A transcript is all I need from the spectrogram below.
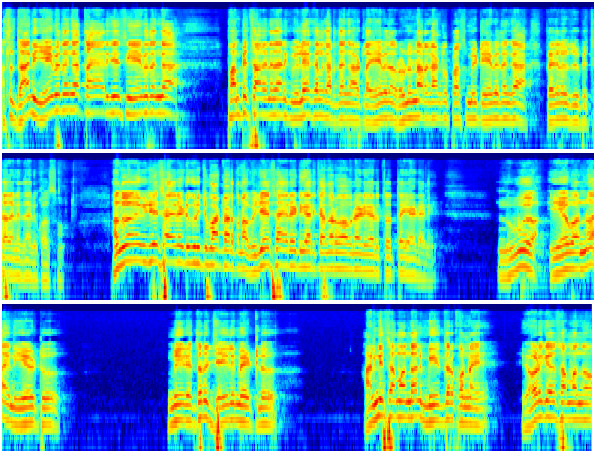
అసలు దాన్ని ఏ విధంగా తయారు చేసి ఏ విధంగా పంపించాలనే దానికి విలేకరులకు అర్థం కావట్లేదు. ఏ విధంగా రెండున్నర గంటల ప్రెస్ మీట్ ఏ విధంగా ప్రజలకు చూపించాలనే దానికోసం అందులోనే విజయసాయి రెడ్డి గురించి మాట్లాడుతున్నావు. విజయసాయి రెడ్డి గారు చంద్రబాబు నాయుడు గారు తొత్తయ్యాడని. నువ్వు ఏ వన్ ఆయన ఏ టూ మీరిద్దరు జైలు మేట్లు అన్ని సంబంధాలు మీ ఇద్దరికి ఉన్నాయి. ఎవరికేం సంబంధం?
